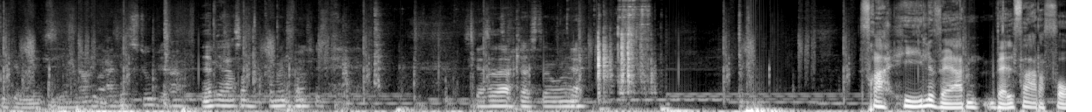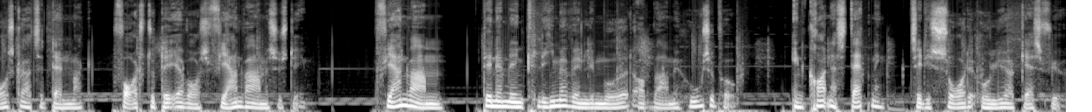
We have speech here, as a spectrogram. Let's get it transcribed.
Det kan man ikke sige. Nå, vi har et studie her. Ja, vi har sådan. Kom ind for. Skal jeg sidde der? Plads derovre. Ja. Fra hele verden valgfarter forskere til Danmark for at studere vores fjernvarmesystem. Fjernvarmen det er nemlig en klimavenlig måde at opvarme huse på. En grøn erstatning til de sorte olie- og gasfyr.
